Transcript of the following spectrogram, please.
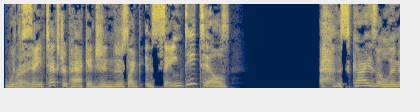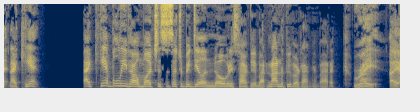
with right. the same texture package and just like insane details. The sky is a limit, and I can't I can't believe how much this is such a big deal and nobody's talking about it. Not enough people are talking about it. Right. I,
